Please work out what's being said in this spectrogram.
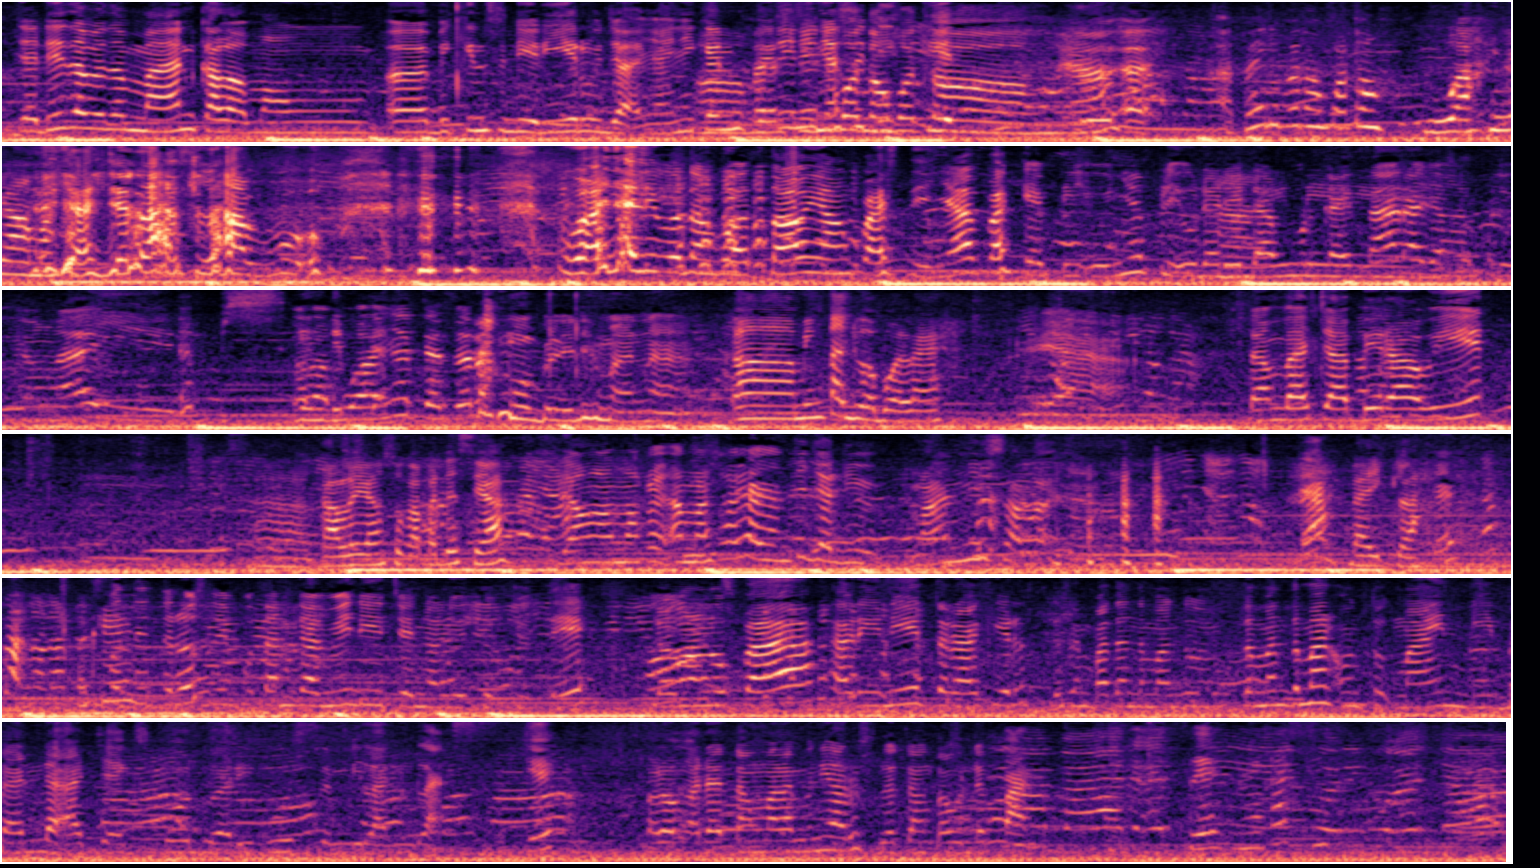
Jadi teman-teman kalau mau eh, bikin sendiri rujaknya ini kan Oh, berarti ini versinya sedikit. ya? Eh, apa yang dipotong-potong? Buahnya mas ya jelas lah bu. Buahnya dipotong-potong yang pastinya pakai pliunya pliu dari Nah, dapur ini. Kaisara jangan pliu yang lain. Kalau buahnya terserah mau beli di mana. Eh, minta juga boleh. Ya. Tambah cabai rawit. Kalau yang suka pedas ya, Jangan makan sama saya nanti jadi manis salahnya. ya. baiklah. Oke, ikuti terus liputan kami di channel YouTube Cuti. Jangan lupa hari ini terakhir kesempatan teman- teman-teman untuk main di Banda Aceh Expo 2019. Oke, kalau nggak datang malam ini harus datang tahun depan. Terima kasih.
